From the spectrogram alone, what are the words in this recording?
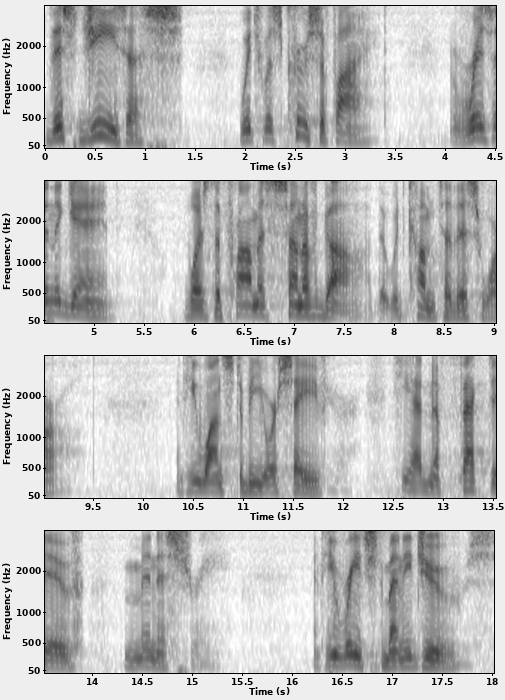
this Jesus, which was crucified, risen again, was the promised Son of God that would come to this world and He wants to be your Savior. He had an effective ministry, and He reached many Jews,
